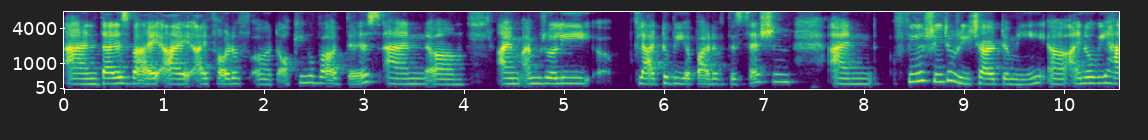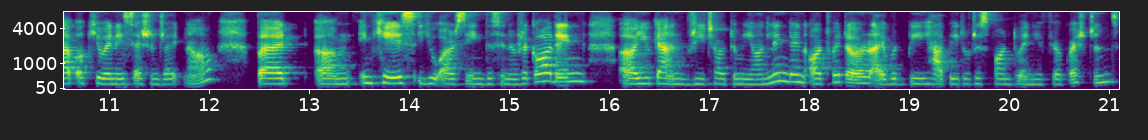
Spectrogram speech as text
and that is why I I thought of uh, talking about this. And um, I'm I'm really uh, glad to be a part of this session and feel free to reach out to me i know we have a q&a session right now but um, in case you are seeing this in a recording, uh, you can reach out to me on LinkedIn or Twitter. I would be happy to respond to any of your questions.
